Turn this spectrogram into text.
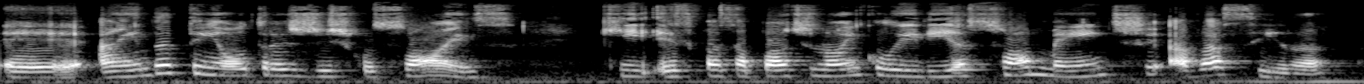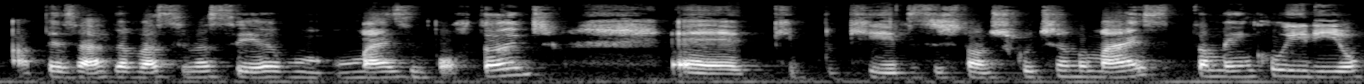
É, ainda tem outras discussões que esse passaporte não incluiria somente a vacina, apesar da vacina ser o mais importante, é, que, que eles estão discutindo mais, também incluiriam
